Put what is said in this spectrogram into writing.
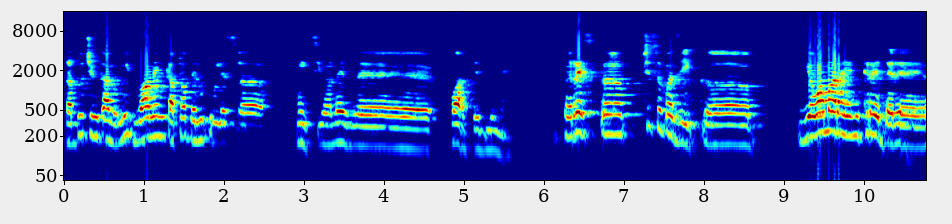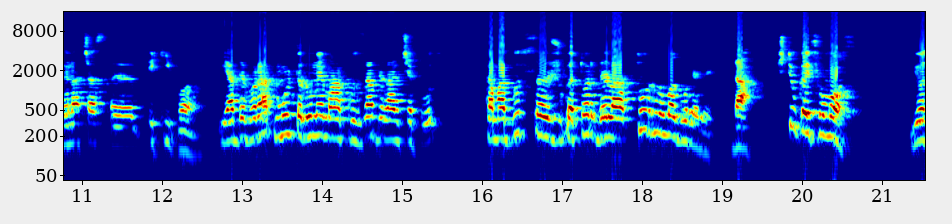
să aducem ca anumiți oameni ca toate lucrurile să funcționeze foarte bine. În rest, uh, ce să vă zic, uh, eu am mare încredere în această echipă. E adevărat, multă lume m-a acuzat de la început că am adus jucători de la turnul Măgurele. Da, știu că e frumos. E o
